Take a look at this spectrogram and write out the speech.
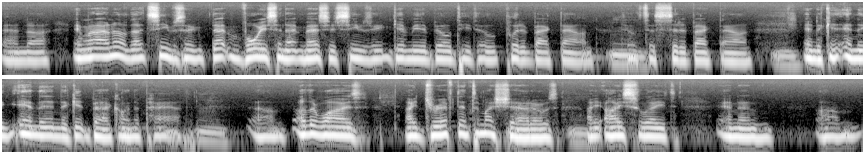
and uh, and when I know that seems to, that voice and that message seems to give me the ability to put it back down, Mm. to, to sit it back down, Mm. and to, and to, and then to get back on the path. Mm. Um, otherwise, I drift into my shadows. Mm. I isolate, and then um,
